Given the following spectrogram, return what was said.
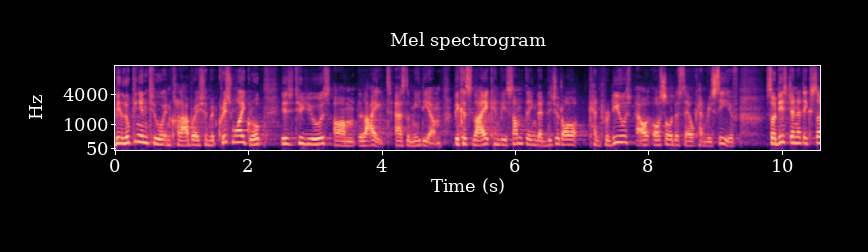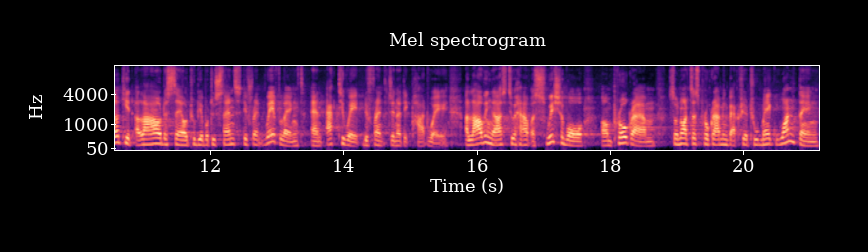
been looking into in collaboration with Chris Voigt Group is to use um, light as the medium because light can be something that digital can produce, also the cell can receive. So this genetic circuit allow the cell to be able to sense different wavelengths and activate different genetic pathway, allowing us to have a switchable um, program. So not just programming bacteria to make one thing,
